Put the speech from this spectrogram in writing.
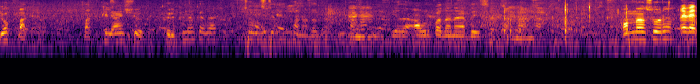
Yok bak. Bak plan şu. 40'ına kadar çalışacağım Kanada'da. Ya da Avrupa'da neredeyse. Ondan sonra Evet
